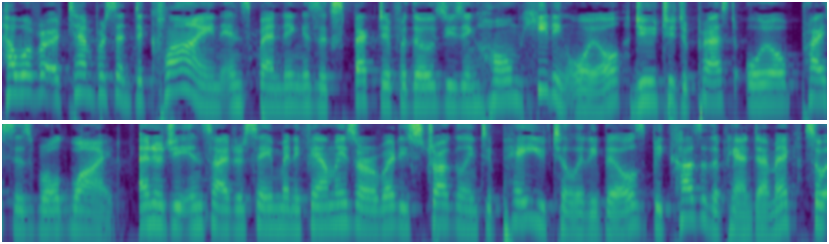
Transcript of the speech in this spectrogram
However, a 10% decline in spending is expected for those using home heating oil due to depressed oil prices worldwide. Energy insiders say many families are already struggling to pay utility bills because of the pandemic, so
